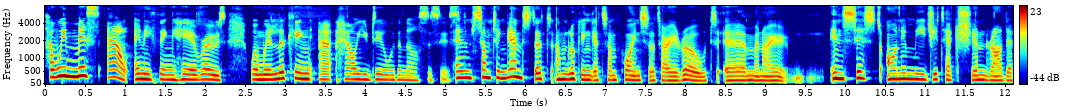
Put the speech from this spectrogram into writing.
Have we missed out anything here, Rose, when we're looking at how you deal with a narcissist? And something else that I'm looking at some points that I wrote, um, and I insist on immediate action rather.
